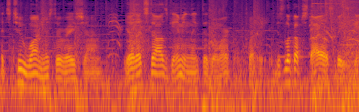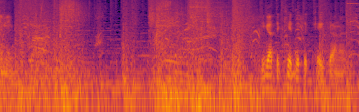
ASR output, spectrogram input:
It's 2-1, Mr. Rayshawn. Yo, that Stylez Gaming link doesn't work. But just look up Stylez Space Gaming. You got the kid with the cake on it.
